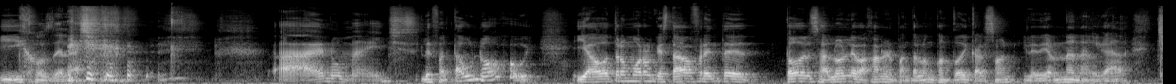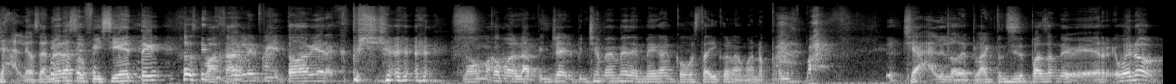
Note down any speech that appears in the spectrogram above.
Hijos de la... Ay, no manches. Le faltaba un ojo, güey. Y a otro morro que estaba frente de todo el salón le bajaron el pantalón con todo y calzón y le dieron una nalgada. Chale, o sea, no era suficiente bajarle el pi- Todavía era... No mames. Como la pinche, el pinche meme de Megan como está ahí con la mano. Chale, lo de Plankton sí se pasan de ver. Bueno,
